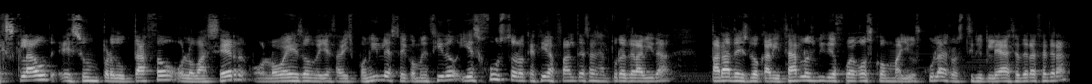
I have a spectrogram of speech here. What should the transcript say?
Xcloud es un productazo, o lo va a ser, o lo es donde ya está disponible, estoy convencido, y es justo lo que hacía falta a esas alturas de la vida para deslocalizar los videojuegos con mayúsculas, los AAA, etcétera, etcétera.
